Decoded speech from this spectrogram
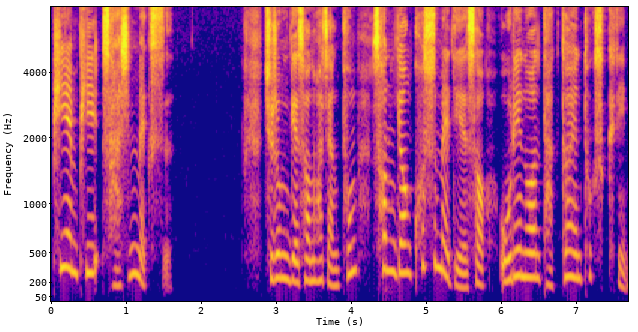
PMP 40 맥스 주름 개선 화장품 선경 코스메디에서 올인원 닥터 앤 톡스 크림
